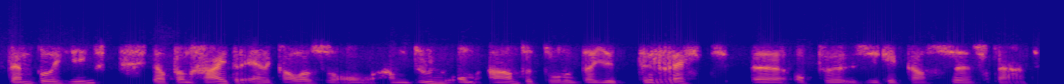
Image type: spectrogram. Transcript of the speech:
stempel heeft, ja, dan ga je er eigenlijk alles aan doen om aan te tonen dat je terecht eh, op de ziekenkast staat.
